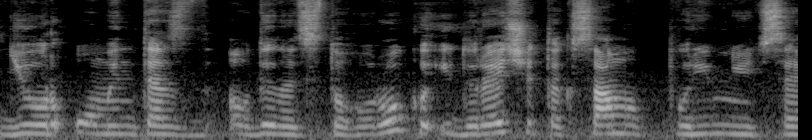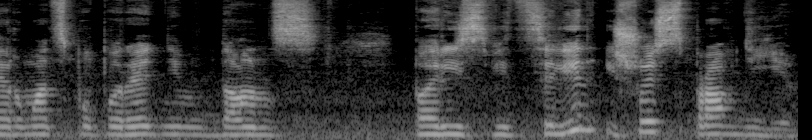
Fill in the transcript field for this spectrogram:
Dior Homme Intense 11 року. І, до речі, так само порівнюють цей аромат з попереднім Dance Paris від Celine, і щось справді є.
